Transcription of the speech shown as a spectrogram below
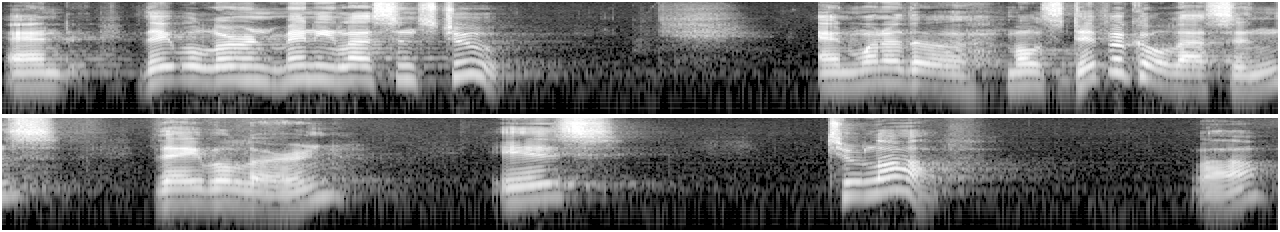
And they will learn many lessons too. And one of the most difficult lessons they will learn is to love. Well,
